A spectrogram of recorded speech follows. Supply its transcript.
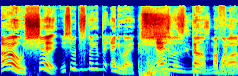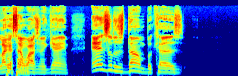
Oh shit! You see what this nigga did? Anyway, Angela's dumb. My fault. Like I said, I'm watching the game. Angela's dumb because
